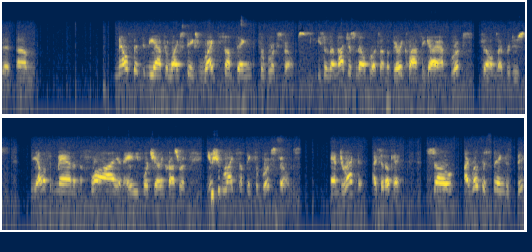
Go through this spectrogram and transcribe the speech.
that um, Mel said to me after Life Stinks, write something for Brooks Films. He says, I'm not just Mel Brooks. I'm a very classy guy. I'm Brooks Films. I produced The Elephant Man and The Fly and 84 Charing Cross Road. You should write something for Brooks Films and direct it. I said, okay. So I wrote this thing, this big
